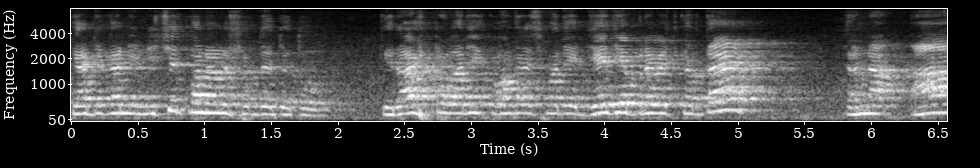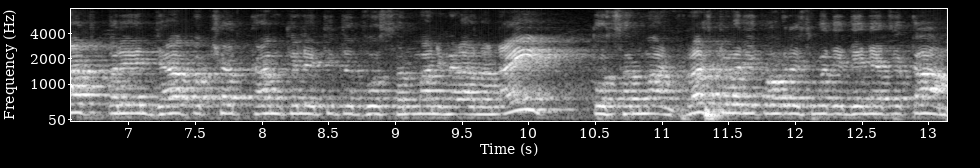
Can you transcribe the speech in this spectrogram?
त्या ठिकाणी निश्चितपणानं शब्द देतो की राष्ट्रवादी काँग्रेसमध्ये जे जे प्रवेश करतायत त्यांना आजपर्यंत ज्या पक्षात काम केले तिथं जो सन्मान मिळाला नाही तो सन्मान राष्ट्रवादी काँग्रेसमध्ये देण्याचं काम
